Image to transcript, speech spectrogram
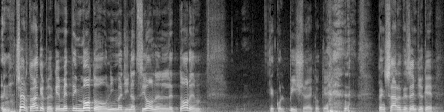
Certo, anche perché mette in moto un'immaginazione nel lettore che colpisce, ecco, che pensare ad esempio che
